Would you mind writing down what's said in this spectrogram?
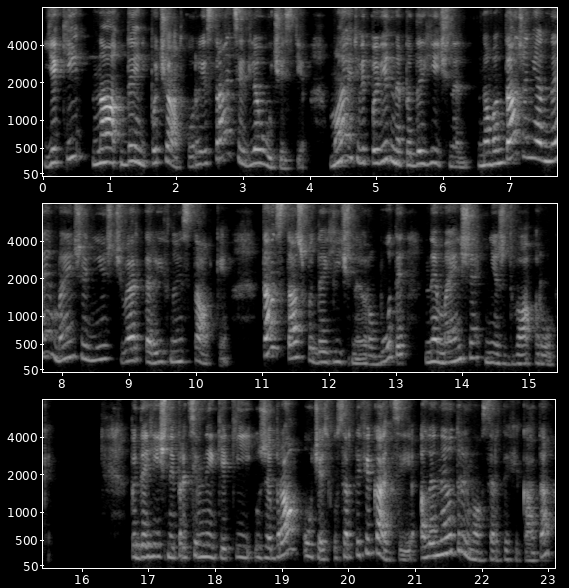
які на день початку реєстрації для участі мають відповідне педагогічне навантаження не менше, ніж чверть тарифної ставки, та стаж педагогічної роботи не менше, ніж 2 роки. Педагогічний працівник, який уже брав участь у сертифікації, але не отримав сертифіката,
